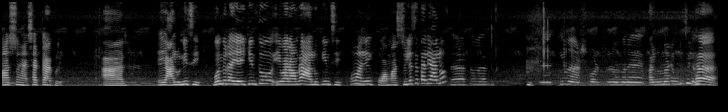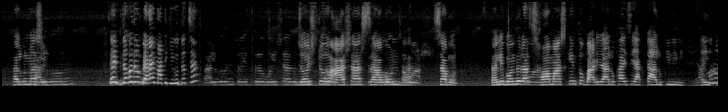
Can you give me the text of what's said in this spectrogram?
পাঁচশো হ্যাঁ ষাট টাকা করে। আর এই আলু নিছি। বন্ধুরা এই কিন্তু এবার আমরা আলু কিনছি। ও মা এই ক মাস চলেছে তাহলে আলু? তোমার কি মাস ফাল্গুন মাসে উঠেছিল? হ্যাঁ ফাল্গুন মাসে। এই দেখো দেখো বেড়ায় মাটি কি করতেছে ফাল্গুন চৈত্র বৈশাখ জ্যৈষ্ঠ আষাঢ় শ্রাবণ। শ্রাবণ তাহলে বন্ধুরা ছ মাস কিন্তু বাড়ির আলু খাইছি একটা আলু কিনিনি। এখনও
